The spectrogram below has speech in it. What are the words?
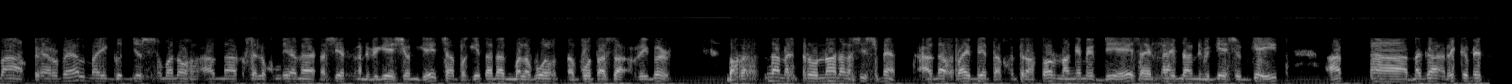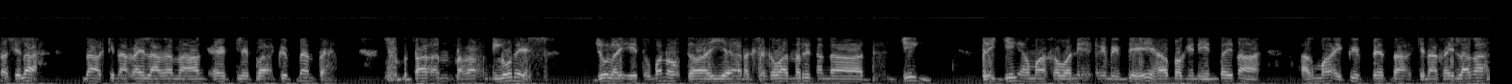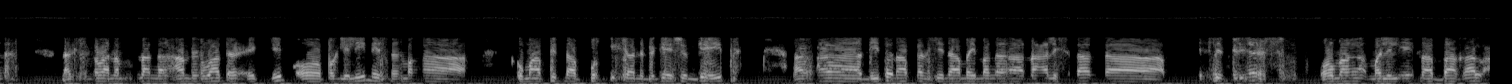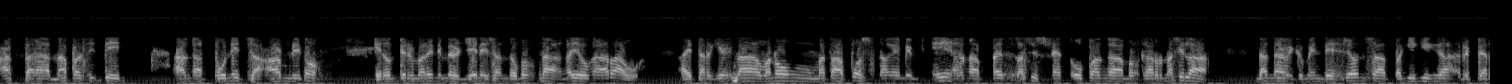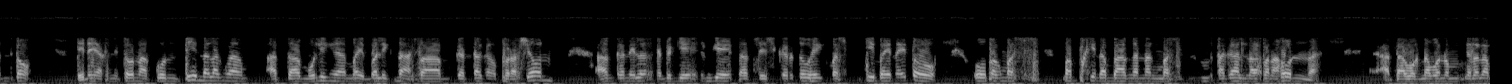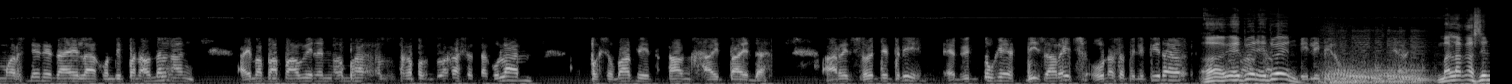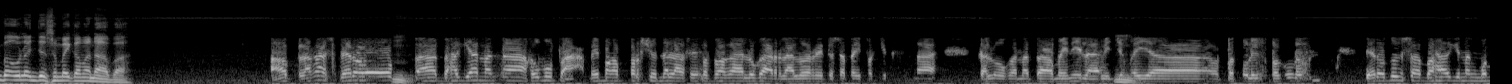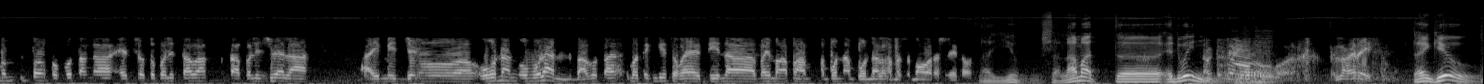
uh, Perbel, may good news naman no, ang uh, kasalukuyan na nasira ng navigation gate sa pagitan ng Malabon at Puta sa river. Baka nga nagkaroon na ng assessment ang uh, private uh, contractor ng MFDA sa ilalim ng navigation gate at uh, nag-recommend na sila na kinakailangan na ang air clip uh, equipment. Samantalang nakang lunes, July 8 umano, ay uh, nagsagawa na rin ng uh, dredging. Dredging ang mga kawani ng MMDA habang inihintay na ang mga equipment na kinakailangan. Nagsagawa ng, ng uh, underwater equip o paglilinis ng mga kumapit na putik sa navigation gate. Ah, ah, dito napansin na may mga naalis ng uh, civilians o mga maliliit na bakal at ah, napansin din ang ah, punit sa arm nito. Kinumpirma rin ni Mayor Jenny Sandoval na ngayong araw ay target na manong matapos ng MMDA ang uh, assessment upang ah, magkaroon na sila ng ah, recommendation sa pagiging ah, repair nito. Tinayak nito na kunti na lang lang at ah, muling ah, may balik na sa gandang operasyon ang kanilang navigation gate at sisiguraduhin mas tibay na ito upang mas mapakinabangan ng mas matagal na panahon. At tawag naman ng kilala mga residente dahil uh, kundi panahon na lang ay mapapawi ng mga baha nakapaglakas at tagulan pag sumabit ang high tide. RH23, Edwin Tugue, DSRH, una sa Pilipinas. Ah, Edwin, Edwin. Pilipino. Yan. Malakas din ba ulan dyan sa may Kamanaba? Ah, lakas pero Hmm. ah, bahagyan ng ah, humupa. May mga porsyon na lang sa iba mga lugar, lalo rito sa may pagkita na Caloocan at ah, Maynila, medyo Hmm. may ah, patuloy na pag-ulan. Pero dun sa bahagi ng monumento, papuntang uh, Edso to Balintawak, sa Valenzuela, ay medyo ah, unang umulan bago tayo dumating dito. Kaya hindi na may mga pampun-ampun na lamang sa mga oras nito. Ayun. Salamat, uh, Edwin. So, laki. Thank you.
